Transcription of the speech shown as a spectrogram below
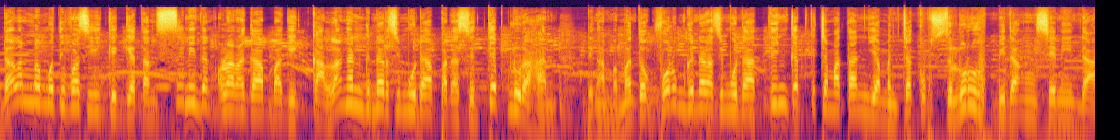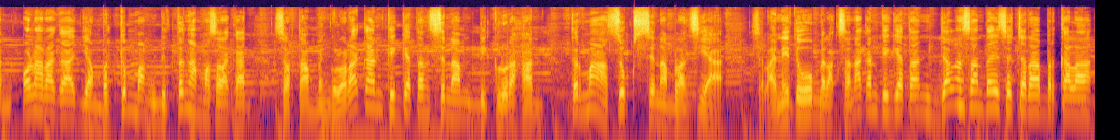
dalam memotivasi kegiatan seni dan olahraga bagi kalangan generasi muda pada setiap kelurahan dengan membentuk forum generasi muda tingkat kecamatan yang mencakup seluruh bidang seni dan olahraga yang berkembang di tengah masyarakat serta menggelorakan kegiatan senam di kelurahan termasuk senam lansia. Selain itu, melaksanakan kegiatan jalan santai secara berkala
